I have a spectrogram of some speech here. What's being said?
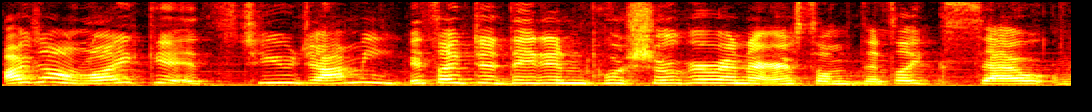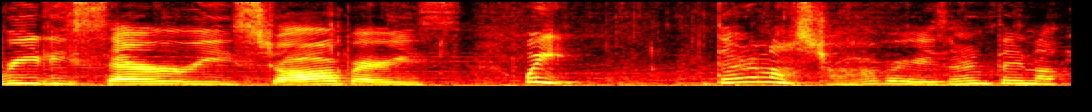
I don't like it. It's too jammy. It's like that they didn't put sugar in it or something. It's like sour, really soury strawberries. Wait, they're not strawberries, aren't they? Not.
